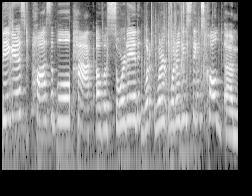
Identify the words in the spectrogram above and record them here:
biggest possible possible pack of assorted, what, what, are, what are these things called? Um,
